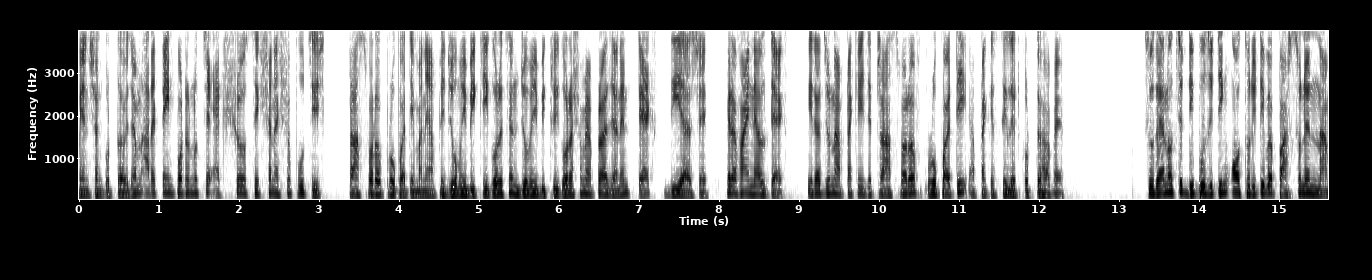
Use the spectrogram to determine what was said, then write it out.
মেনশন করতে হবে। যেমন আরেকটা ইম্পর্টেন্ট হচ্ছে একশো সেকশন একশো পঁচিশ ট্রান্সফার অফ প্রপার্টি মানে আপনি জমি বিক্রি করেছেন, জমি বিক্রি করার সময় আপনারা জানেন ট্যাক্স দিয়ে আসে। এটা ফাইনাল ট্যাক্স এটার জন্য আপনাকে এই যে ট্রান্সফার অফ প্রপার্টি আপনাকে সিলেক্ট করতে হবে। সো দেন হচ্ছে ডিপোজিটিং অথরিটি বা পার্সনের নাম।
